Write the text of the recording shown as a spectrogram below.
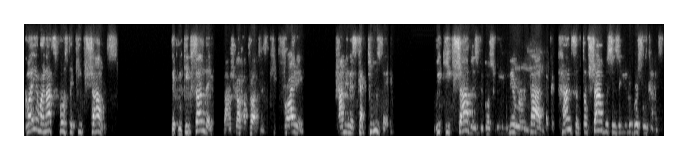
Goyim are not supposed to keep Shabbos. They can keep Sunday, keep Friday. Communists kept Tuesday. We keep Shabbos because we mirror God, but the concept of Shabbos is a universal concept.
